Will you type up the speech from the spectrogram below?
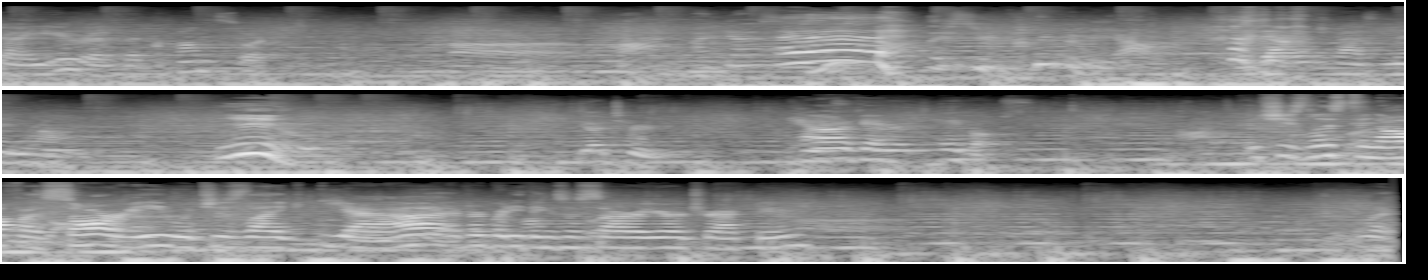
Sha'ira the consort. Uh, hot, I guess? Stop this, you're creeping me out. Dalatrass Linron. Yeah. Your turn. Councilor Okay. Tevos. And she's listing off asari, which is like, yeah, everybody thinks asari are attractive. What?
